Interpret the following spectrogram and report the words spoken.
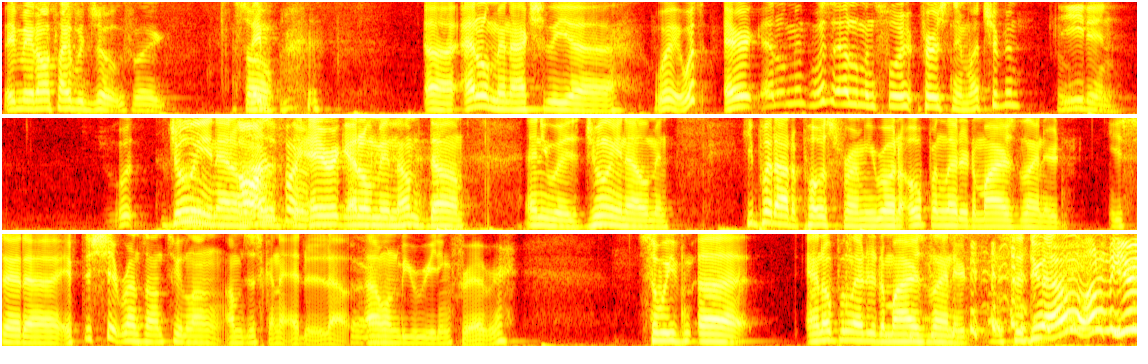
they made all type of jokes. Like So, uh, Edelman actually. Uh, wait, what's Eric Edelman? What's Edelman's first name? Am I tripping? Eden. What? Julian Edelman. Oh, the- the fuck Eric Edelman. I'm dumb. Anyways, Julian Edelman. He put out a post for him. He wrote an open letter to Myers Leonard. He said, uh, "If this shit runs on too long, I'm just gonna edit it out. I don't want to be reading forever." So we've uh, an open letter to Myers Leonard. so dude, I don't, I don't be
